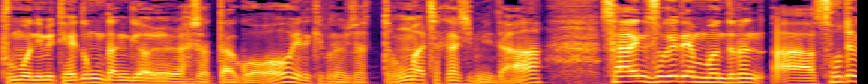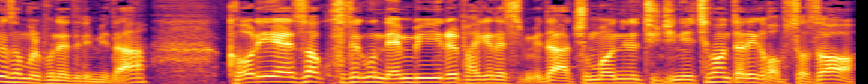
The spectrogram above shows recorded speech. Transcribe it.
부모님이 대동단결 하셨다고 이렇게 보내주셨 정말 착하십니다. 사연이 소개된 분들은 아, 소정의 선물 보내드립니다. 거리에서 구세군 냄비를 발견했습니다. 주머니를 뒤지니 천 원짜리가 없어서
